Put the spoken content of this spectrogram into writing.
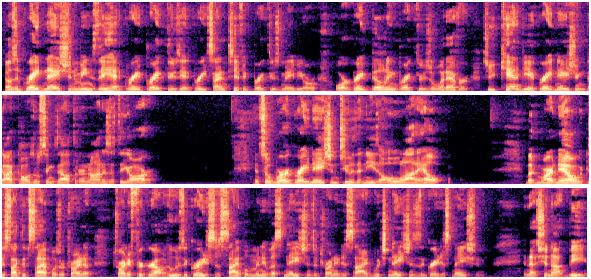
that was a great nation. It means they had great breakthroughs. They had great scientific breakthroughs, maybe, or or great building breakthroughs, or whatever. So you can be a great nation. God calls those things out that are not as if they are. And so we're a great nation too that needs a whole lot of help. But right now, just like the disciples are trying to trying to figure out who is the greatest disciple, many of us nations are trying to decide which nation is the greatest nation, and that should not be.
